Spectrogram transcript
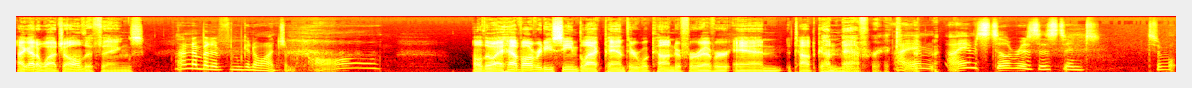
I got to watch all the things. I don't know, but if I'm gonna watch them all, Although I have already seen Black Panther, Wakanda Forever, and Top Gun Maverick. I am I am still resistant to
